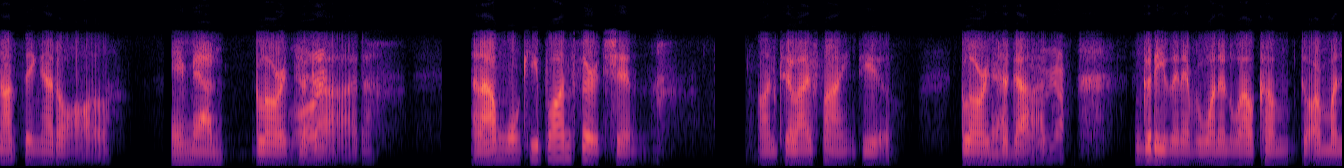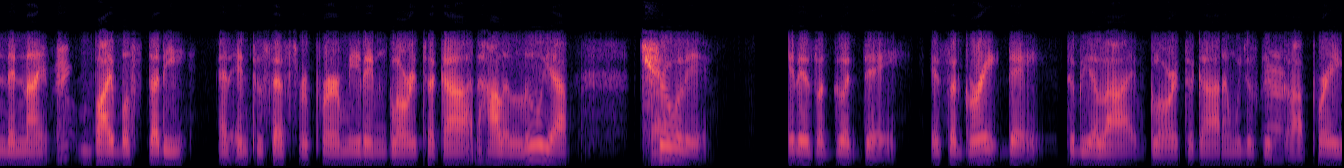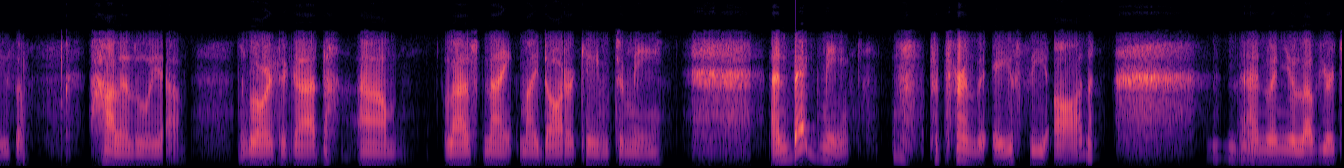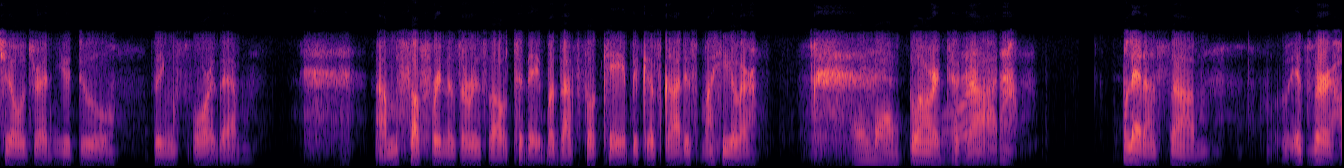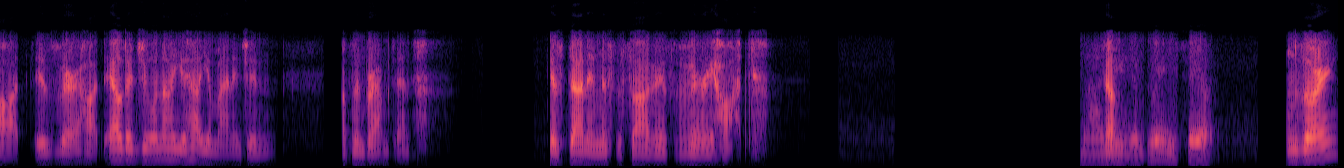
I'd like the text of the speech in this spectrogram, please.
Nothing, at all. Amen. Glory, to God. And I'm going to keep on searching until I find you. Glory to God. Hallelujah. Good evening, everyone, and welcome to our Monday night. Bible study and intercessory prayer meeting. Glory to God. Hallelujah. Amen. Truly, it is a good day. It's a great day to be alive. Glory to God. And we just give Amen. God praise. Hallelujah. Glory to God. Um, last night, my daughter came to me and begged me to turn the AC on. And when you love your children, you do things for them. I'm suffering as a result today, but that's okay because God is my healer. Amen. Glory to God. Let us um it's very hot. It's very hot. Elder June, how you how you managing up in Brampton? It's done in Mississauga, it's very hot. 90 degrees here. I'm sorry?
